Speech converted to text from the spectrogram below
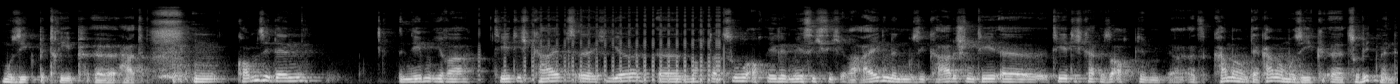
Musikbetrieb hat. Hm, kommen Sie denn neben Ihrer Tätigkeit äh, hier äh, noch dazu, auch regelmäßig sich Ihrer eigenen musikalischen Tä äh, Tätigkeit, also auch dem, also Kammer, der Kammermusik äh, zu widmen?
